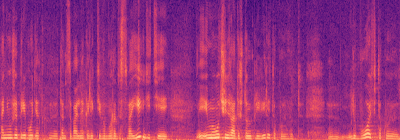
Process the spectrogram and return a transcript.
Они уже приводят э, танцевальные коллективы города своих детей. И мы очень рады, что мы привили такую вот э, любовь, такую, э,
